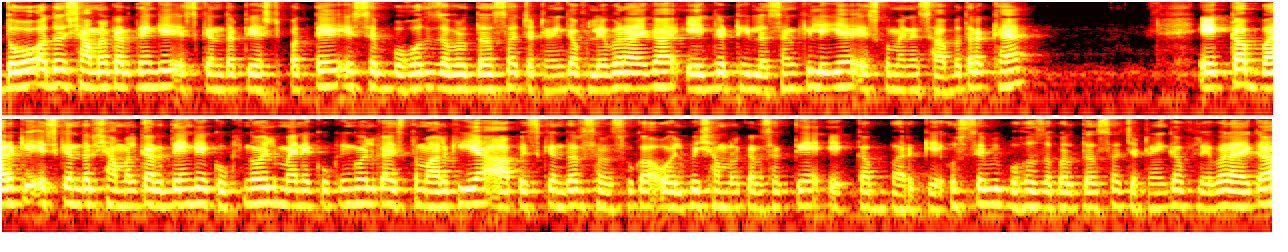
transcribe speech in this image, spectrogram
दो अदद शामिल कर देंगे। इसके अंदर टेस्ट पत्ते। इससे बहुत ज़बरदस्त सा चटनी का फ्लेवर आएगा। एक गट्ठी लहसन की ली है। इसको मैंने साबित रखा है। एक कप भर के इसके अंदर शामिल कर देंगे कुकिंग ऑयल मैंने कुकिंग ऑयल का इस्तेमाल किया, आप इसके अंदर सरसों का ऑयल भी शामिल कर सकते हैं एक कप भर के। उससे भी बहुत ज़बरदस्त सा चटनी का फ्लेवर आएगा।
